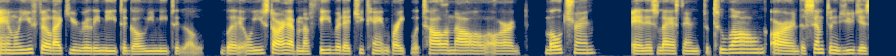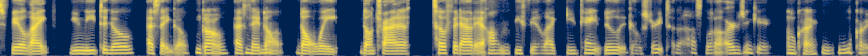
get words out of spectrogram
and when you feel like you really need to go, you need to go. But when you start having a fever that you can't break with Tylenol or Motrin, and it's lasting for too long, or the symptoms you just feel like you need to go, I say go. Go. I say Mhm. don't don't wait. Don't try to tough it out at home. If you feel like you can't do it, go straight to the hospital, urgent care. Okay. Mhm. Okay.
